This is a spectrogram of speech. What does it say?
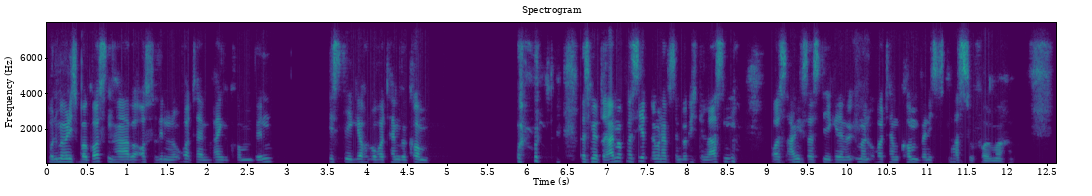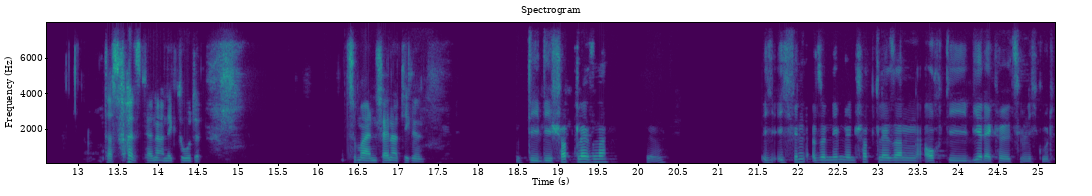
Und immer wenn ich es übergossen habe, aus Versehen in eine Overtime reingekommen bin, ist DG auch in Overtime gekommen. Und das ist mir dreimal passiert und habe ich es dann wirklich gelassen, aus Angst, dass DG dann immer in Overtime kommt, wenn ich das Glas zu voll mache. Das war als kleine Anekdote zu meinen Fanartikeln. Die, die Shotgläser, ja. Ich, ich finde also neben den Shotgläsern auch die Bierdeckel ziemlich gut.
